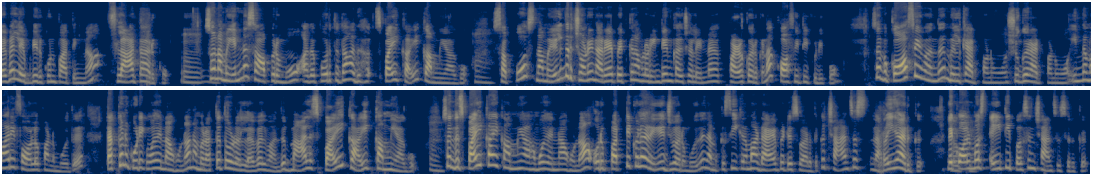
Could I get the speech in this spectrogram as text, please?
லெவல் எப்படி இருக்கும்னு பார்த்தீங்கன்னா ஃப்ளாட்டாக இருக்கும். ஸோ நம்ம என்ன சாப்பிட்றோமோ அதை பொறுத்து தான் அது ஸ்பைக் ஆகி கம்மியாகும். சப்போஸ் நம்ம எழுந்திரிச்சோடனே நிறைய பேருக்கு நம்மளோட இந்தியன் கல்ச்சரில் என்ன பழக்கம் இருக்குன்னா காஃபி டீ குடிப்போம். ஸோ நம்ம காஃபி வந்து மில்க் ஆட் பண்ணுவோம் சுகர் ஆட் பண்ணுவோம். இந்த மாதிரி ஃபாலோ பண்ணும்போது டக்குன்னு குடிக்கும் போது என்ன ஆகும்னா நம்ம ரத்தத்தோட லெவல் வந்து மேலே ஸ்பைக் ஆகி கம்மியாகும். ஸோ இந்த ஸ்பைக் ஆகி கம்மியாகும் போது என்ன ஆகும்னா ஒரு பர்டிகுலர் ஏஜ் வரும்போது நமக்கு சீக்கிரமாக டயபெட்டிஸ் வரதுக்கு சான்சஸ் நிறையா இருக்குது like. Almost eighty percent chances இருக்குது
